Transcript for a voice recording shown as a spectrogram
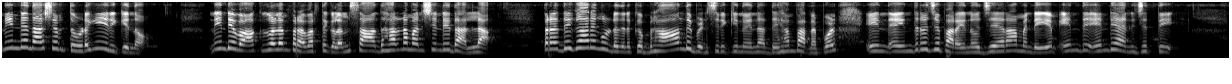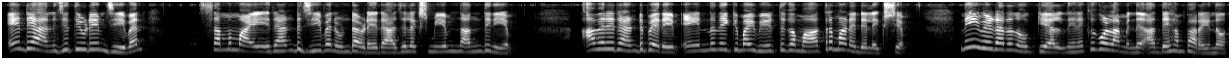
നിന്റെ നാശം തുടങ്ങിയിരിക്കുന്നു. നിന്റെ വാക്കുകളും പ്രവർത്തികളും സാധാരണ മനുഷ്യന്റെതല്ല പ്രതികാരം കൊണ്ട് നിനക്ക് ഭ്രാന്ത് പിടിച്ചിരിക്കുന്നു എന്ന് അദ്ദേഹം പറഞ്ഞപ്പോൾ ഇന്ദ്രജ പറയുന്നു ജയറാമന്റെയും എന്റെ എന്റെ അനുജത്തി എന്റെ അനുജത്തിയുടെയും ജീവൻ സമമായി രണ്ട് ജീവനുണ്ട് അവിടെ. രാജലക്ഷ്മിയും നന്ദിനിയും. അവരെ രണ്ടുപേരെയും എന്നേക്കുമായി വീഴ്ത്തുക മാത്രമാണ് എന്റെ ലക്ഷ്യം. നീ വീടാതെ നോക്കിയാൽ നിനക്ക് കൊള്ളാമെന്ന് അദ്ദേഹം പറയുന്നു.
